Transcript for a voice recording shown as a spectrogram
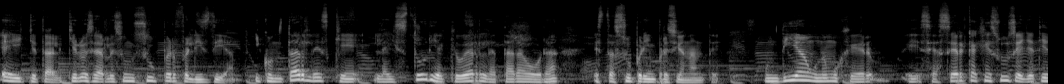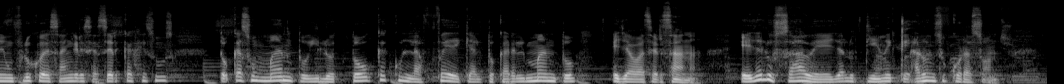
Hey, ¿qué tal? Quiero desearles un súper feliz día y contarles que la historia que voy a relatar ahora está súper impresionante. Un día una mujer eh, se acerca a Jesús, ella tiene un flujo de sangre, se acerca a Jesús, toca su manto y lo toca con la fe de que al tocar el manto ella va a ser sana. Ella lo sabe, ella lo tiene claro en su corazón.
